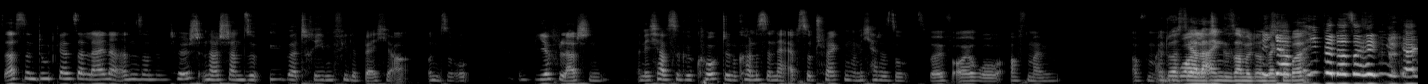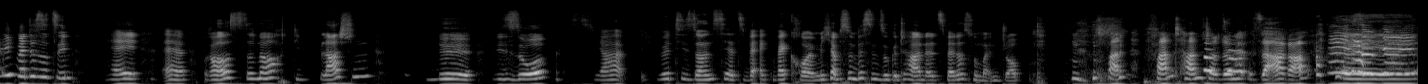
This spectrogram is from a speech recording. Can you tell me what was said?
saß so ein Dude ganz alleine an so einem Tisch und da standen so übertrieben viele Becher und so und Bierflaschen. Und ich habe so geguckt und du konntest in der App so tracken und ich hatte so 12 Euro auf meinem auf meinem Und du hast Wallet. die alle eingesammelt und ich weggebracht? Hab, ich bin da so hingegangen, ich meinte so zu ihm, hey, äh, brauchst du noch die Flaschen? Nö, wieso? Ja, ich würde sie sonst jetzt we wegräumen. Ich habe so ein bisschen so getan, als wäre das so mein Job. Pfandhunterin Sarah. Hey, okay.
